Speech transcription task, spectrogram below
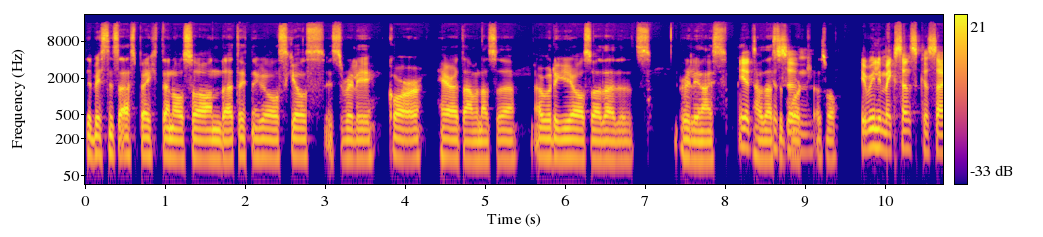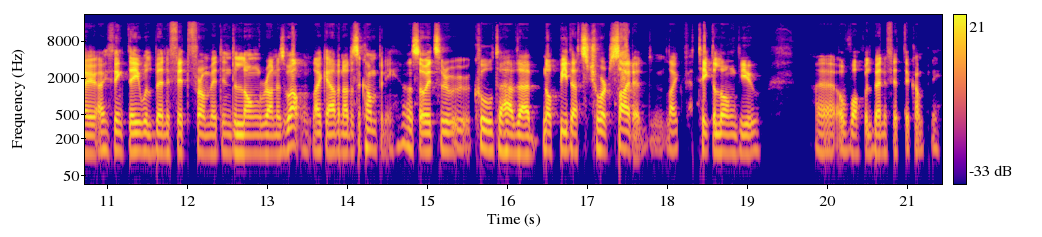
the, business aspect and also on the technical skills. It's really core here at Avanade. So I would agree also that it's really nice yeah, have that support um, as well. It really makes sense because I, I think they will benefit from it in the long run as well, like Avanade as a company. So it's uh, cool to have that not be that short sighted, like take the long view uh, of what will benefit the company.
